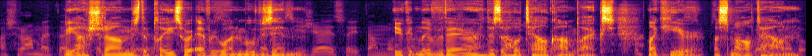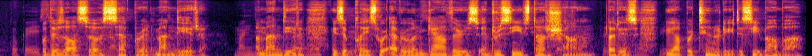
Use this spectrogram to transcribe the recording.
The ashram is the place where everyone moves in. You can live there, there's a hotel complex, like here, a small town. But there's also a separate mandir. A mandir is a place where everyone gathers and receives darshan, that is, the opportunity to see Baba.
